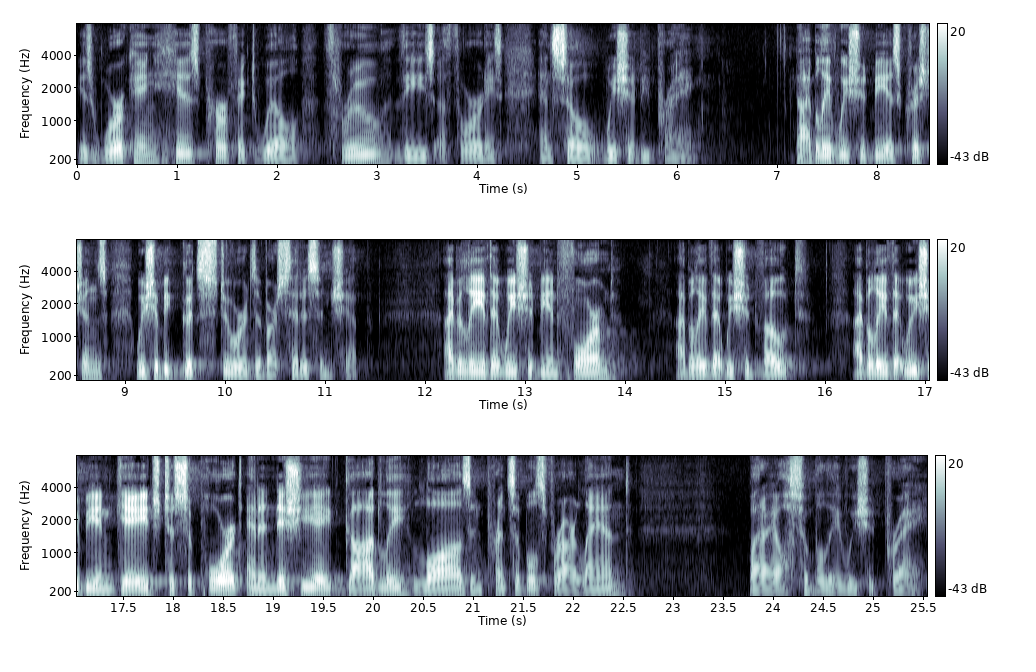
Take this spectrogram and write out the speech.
is working his perfect will through these authorities. And so we should be praying. Now, I believe we should be, as Christians, we should be good stewards of our citizenship. I believe that we should be informed I believe that we should vote. I believe that we should be engaged to support and initiate godly laws and principles for our land. But I also believe we should pray.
